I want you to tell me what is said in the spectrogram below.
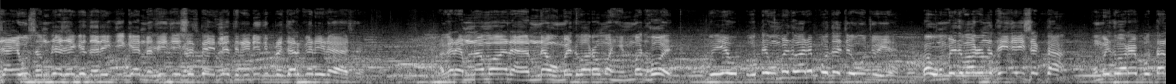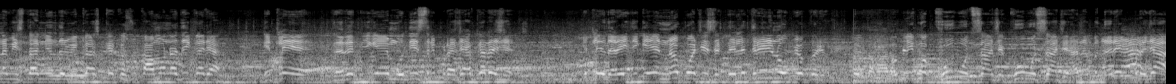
પ્રજા એવું સમજે છે કે દરેક જગ્યાએ નથી જઈ શકતા એટલે થ્રીડીથી પ્રચાર કરી રહ્યા છે. અગર એમનામાં એમના ઉમેદવારોમાં હિંમત હોય તો એ પોતે ઉમેદવારે પોતે જવું જોઈએ. પણ ઉમેદવારો નથી જઈ શકતા. ઉમેદવારોએ પોતાના વિસ્તારની અંદર વિકાસ કે કશું કામો નથી કર્યા. એટલે દરેક જગ્યાએ મોદીશ્રી પ્રચાર કરે છે. એટલે દરેક જગ્યાએ ન પહોંચી શકતા એટલે થ્રીડીનો ઉપયોગ કર્યો. પબ્લિકમાં ખૂબ ઉત્સાહ છે ખૂબ ઉત્સાહ છે. અને દરેક પ્રજા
